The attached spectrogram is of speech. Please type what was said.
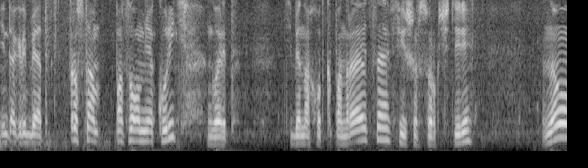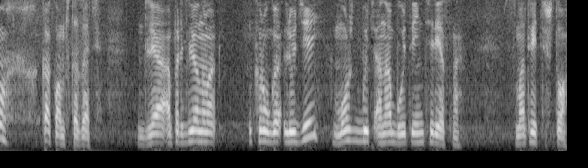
Итак, ребят, Рустам позвал меня курить. Говорит, тебе находка понравится. Фишер 44. Ну, как вам сказать, для определенного круга людей, может быть, она будет и интересна. Смотрите, что.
